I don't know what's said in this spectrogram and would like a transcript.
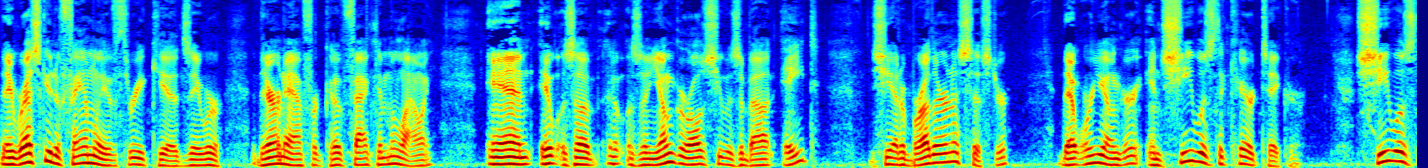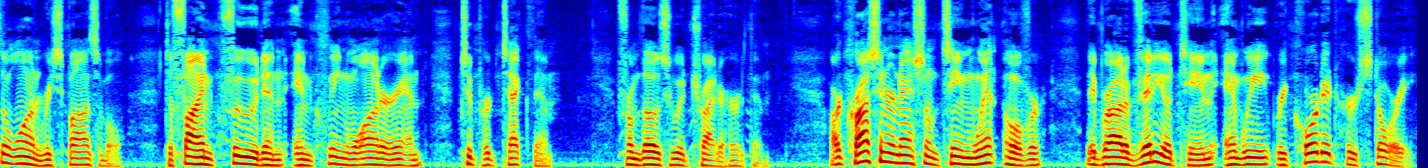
they rescued a family of three kids. They were there in Africa, in fact, in Malawi, and it was a it was a young girl. She was about eight. She had a brother and a sister that were younger, and she was the caretaker. She was the one responsible to find food and, and clean water and to protect them from those who would try to hurt them. Our cross international team went over, they brought a video team, and we recorded her story.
